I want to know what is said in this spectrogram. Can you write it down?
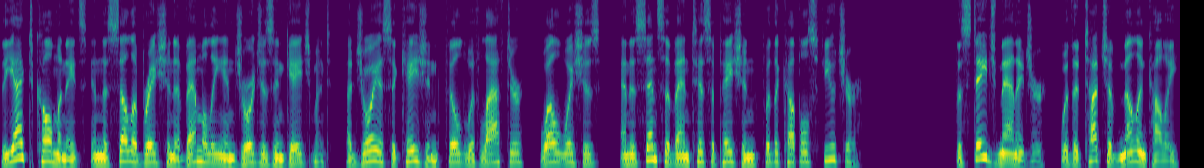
The act culminates in the celebration of Emily and George's engagement, a joyous occasion filled with laughter, well wishes, and a sense of anticipation for the couple's future. The stage manager, with a touch of melancholy,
